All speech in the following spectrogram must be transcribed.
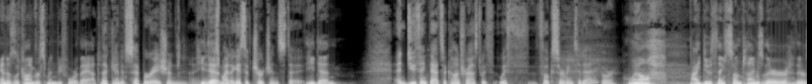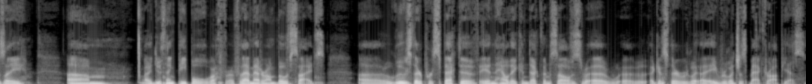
and as a congressman before that. That kind of separation he in did. his mind, I guess, of church and state. He did. And do you think that's a contrast with, with folks serving today, or? Well, I do think sometimes there there's a, um, I do think people, for, for that matter, on both sides, uh, lose their perspective in how they conduct themselves uh, uh against their a religious backdrop. Yes.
